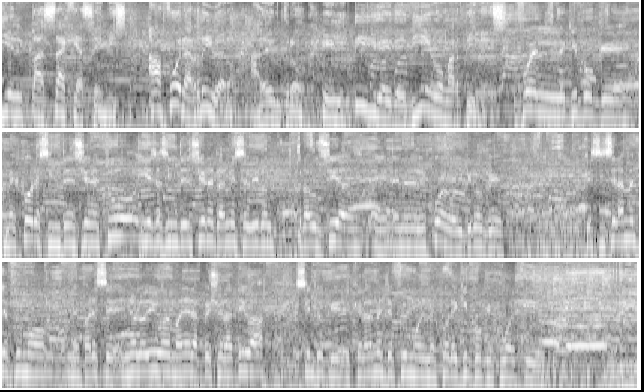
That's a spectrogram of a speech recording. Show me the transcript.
y el pasaje a semis. Afuera River, adentro el Tigre de Diego Martínez. Fue el equipo que mejores intenciones tuvo y esas intenciones también se vieron traducidas en, el juego y creo que, que sinceramente fuimos, me parece, no lo digo de manera peyorativa, siento que, que realmente fuimos el mejor equipo que jugó al fútbol.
